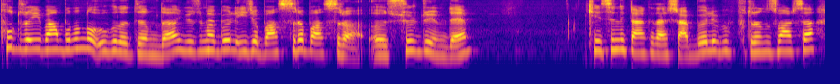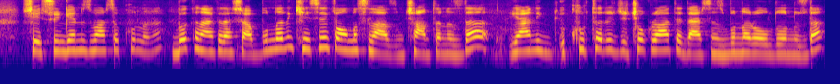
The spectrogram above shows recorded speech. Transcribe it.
Pudrayı ben bununla uyguladığımda yüzüme böyle iyice bastıra bastıra e, sürdüğümde Kesinlikle arkadaşlar böyle bir pudranız varsa şey süngeriniz varsa kullanın. Bakın arkadaşlar bunların kesinlikle olması lazım çantanızda. Yani kurtarıcı çok rahat edersiniz bunlar olduğunuzda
